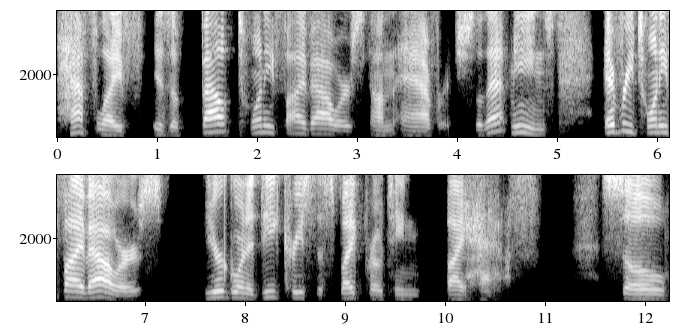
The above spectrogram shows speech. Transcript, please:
half-life is about 25 hours on average. So that means every 25 hours, you're going to decrease the spike protein by half. So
